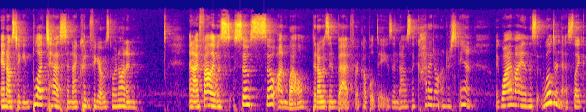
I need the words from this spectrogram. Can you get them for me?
and I was taking blood tests, and I couldn't figure out what was going on, and and I finally was so, so unwell that I was in bed for a couple days. And I was like, God, I don't understand. Like, why am I in this wilderness? Like,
